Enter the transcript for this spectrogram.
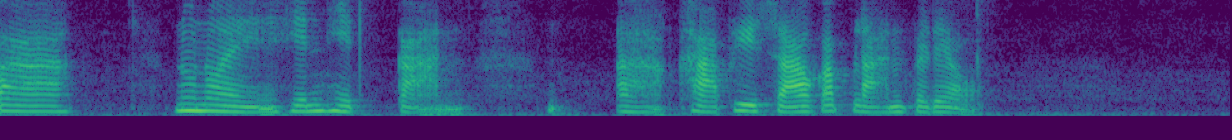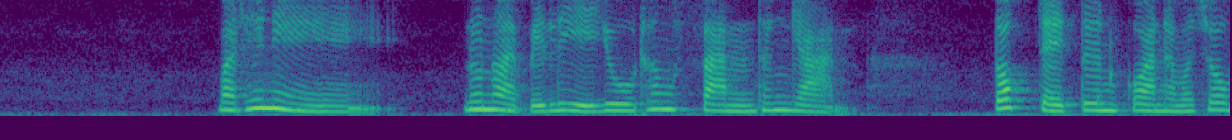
ว่าหนูหน่อยเห็นเหตุการณ์อ่าขาพี่สาวกับหลานไปแล้ว มาที่นี่หนูหน่อยไปหลีอยู่ทั้งสันทั้งยาน ตกใจตื่นก่อนท่านผู้ชม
